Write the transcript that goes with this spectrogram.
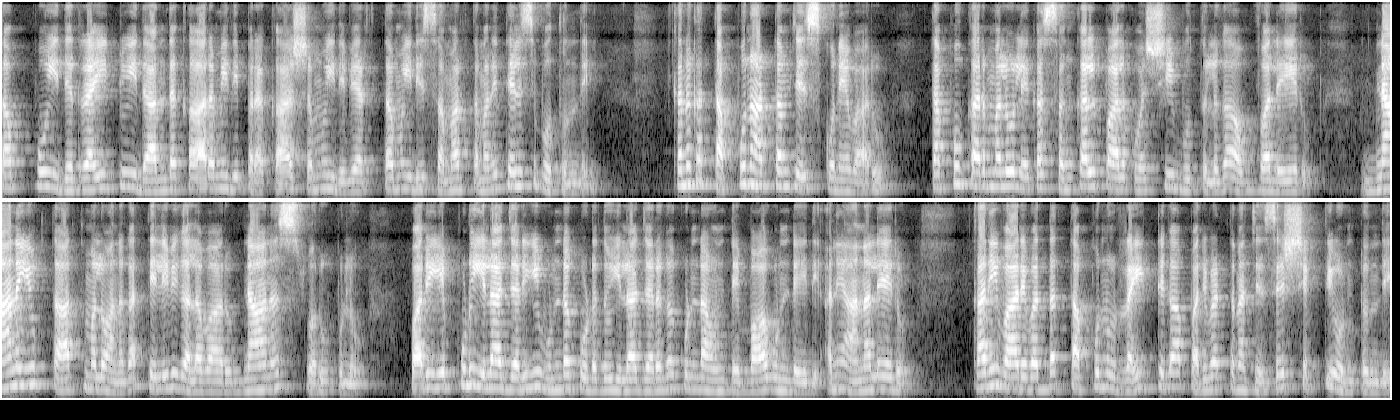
తప్పు ఇది రైటు ఇది అంధకారం ఇది ప్రకాశము ఇది వ్యర్థము ఇది సమర్థం అని తెలిసిపోతుంది. కనుక తప్పును అర్థం చేసుకునేవారు తప్పు కర్మలు లేక సంకల్పాలకు వశీభూతులుగా అవ్వలేరు. జ్ఞానయుక్త ఆత్మలు అనగా తెలివిగలవారు జ్ఞానస్వరూపులు. వారు ఎప్పుడు ఇలా జరిగి ఉండకూడదు ఇలా జరగకుండా ఉంటే బాగుండేది అని అనలేరు. కానీ వారి వద్ద తప్పును రైట్గా పరివర్తన చేసే శక్తి ఉంటుంది.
